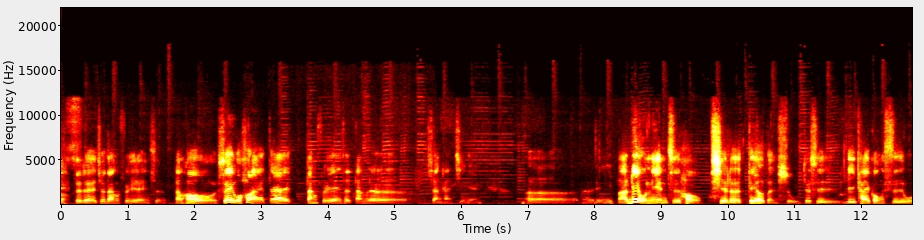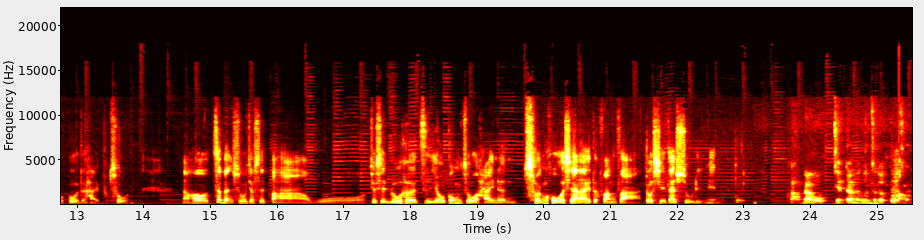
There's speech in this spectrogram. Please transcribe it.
对对，就当 freelancer。然后，所以我后来在当 freelancer 当了想看几年。呃，二零一八六年之后写了第二本书，就是离开公司，我过得还不错。然后这本书就是把我就是如何自由工作还能存活下来的方法都写在书里面对，好，那我简单的问这个过程：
